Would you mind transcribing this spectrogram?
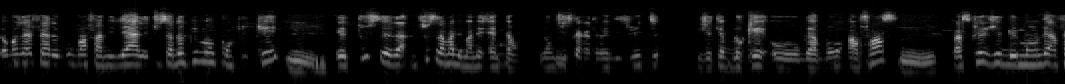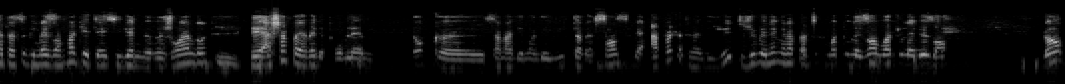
Donc, moi, j'allais faire le groupement familial et tout ça. Donc, ils m'ont compliqué. Hmm. Et tout cela, tout cela m'a demandé un temps. Donc, jusqu'à 98, j'étais bloqué au Gabon, en France, Hmm. parce que je demandais, en fait, à ce que mes enfants qui étaient ici viennent me rejoindre. Hmm. Et à chaque fois, il y avait des problèmes. Donc, euh, ça m'a demandé 8 ans d'absence. Mais après 98, je venais maintenant pratiquement tous les ans, voire tous les deux ans. Donc,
